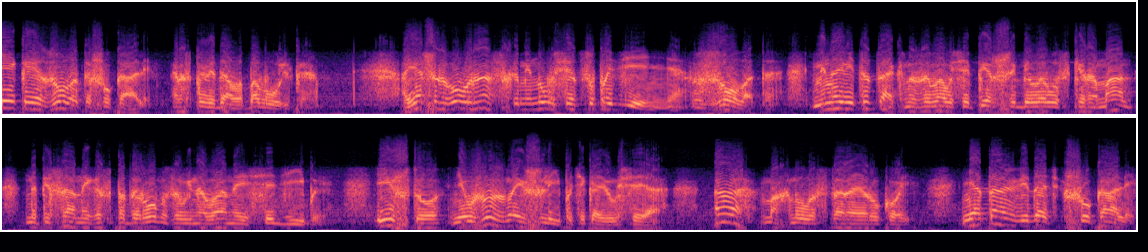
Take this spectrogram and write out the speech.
нейкае золото шукалі распавядала бабулька А я чарговы раз схамінуўся ад супадзення золата. Менавіта так называўся першы беларускі раман, напісаны гаспадаром зруйнаванай сядзібы. І што, няўжо знайшлі, пацікавіўся я. А, махнула старая рукой. Не там, відаць, шукалі.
